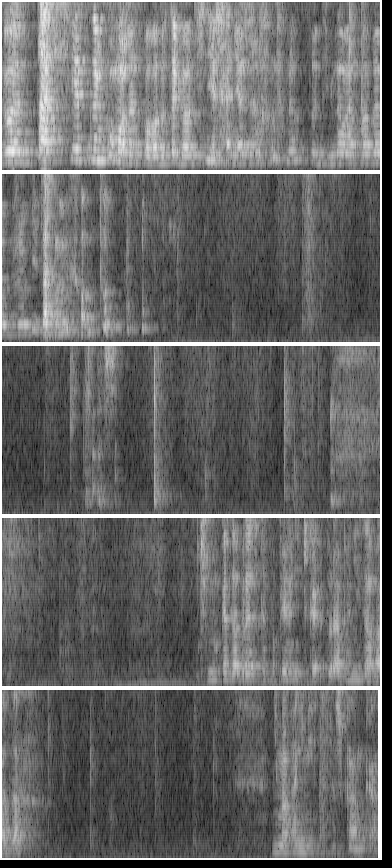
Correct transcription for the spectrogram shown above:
byłem w tak świetnym humorze z powodu tego odśnieżania, że po prostu dźgnąłem babę w brzuch i dałem kątu. Przepraszam. Czy mogę zabrać tę popielniczkę, która pani zawadza? Nie ma pani miejsca na szklankę.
